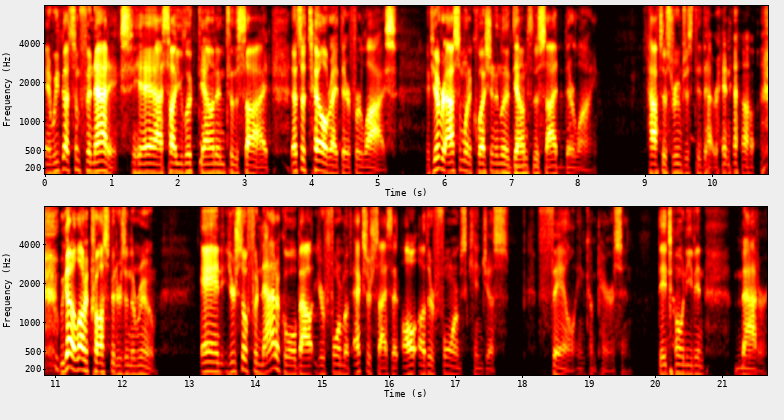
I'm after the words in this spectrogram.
And we've got some fanatics. Yeah, I saw you look down into the side. That's a tell right there for lies. If you ever ask someone a question and look down to the side, they're lying. Half this room just did that right now. We got a lot of CrossFitters in the room. And you're so fanatical about your form of exercise that all other forms can just fail in comparison. They don't even matter.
